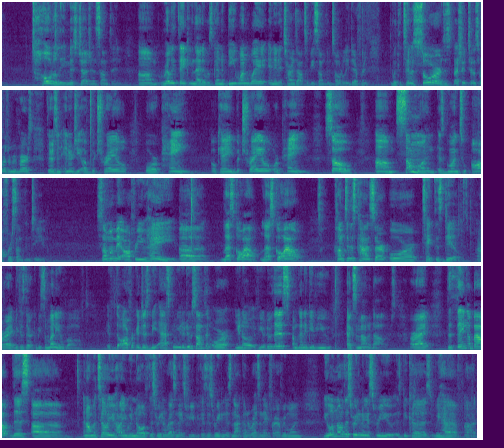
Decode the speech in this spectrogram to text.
totally misjudging something. Um, really thinking that it was going to be one way and then it turns out to be something totally different with the Ten of Swords, especially Ten of Swords in reverse, there's an energy of betrayal or pain. Okay, betrayal or pain. So, um, someone is going to offer something to you. Someone may offer you, hey, uh, let's go out. Let's go out, come to this concert, or take this deal. All right, because there could be some money involved. If the offer could just be asking you to do something, or, you know, if you do this, I'm going to give you X amount of dollars. All right. The thing about this, um, and I'm going to tell you how you would know if this reading resonates for you because this reading is not going to resonate for everyone. You'll know this reading is for you is because we have uh,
